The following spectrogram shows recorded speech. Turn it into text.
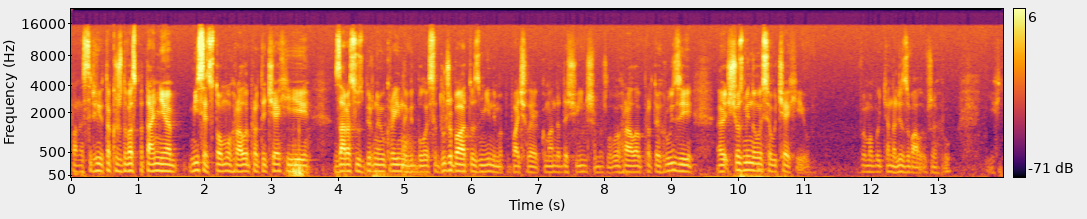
Пане Сергію, також до вас питання. Місяць тому грали проти Чехії. Зараз у збірної України відбулося дуже багато змін. і Ми побачили, як команда дещо інша, можливо, грала проти Грузії. Е, Що змінилося у Чехії? Ви, мабуть, аналізували вже гру їхню.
